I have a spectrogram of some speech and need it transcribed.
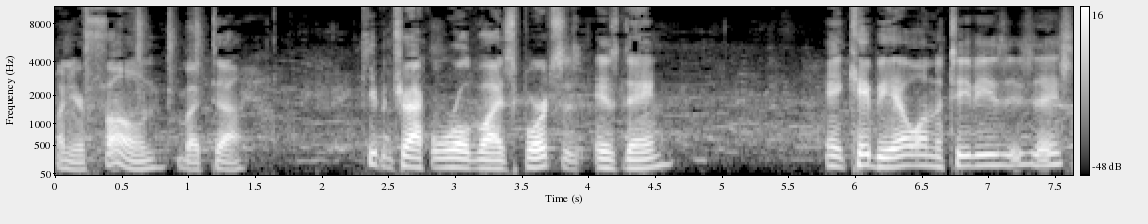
on your phone, but uh, keeping track of worldwide sports is, is Dane. Ain't KBL on the TVs these days?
